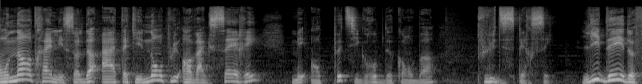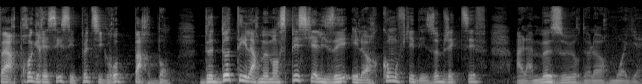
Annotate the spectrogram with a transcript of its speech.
on entraîne les soldats à attaquer non plus en vagues serrées, mais en petits groupes de combat plus dispersés. L'idée est de faire progresser ces petits groupes par bond, de doter l'armement spécialisé et leur confier des objectifs à la mesure de leurs moyens.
